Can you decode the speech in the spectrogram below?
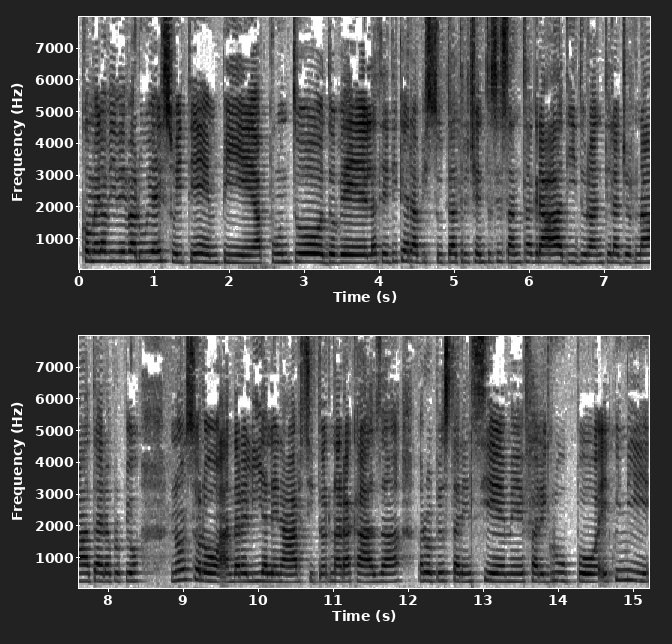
come la viveva lui ai suoi tempi, appunto dove l'atletica era vissuta a 360 gradi durante la giornata, era proprio non solo andare lì allenarsi, tornare a casa, ma proprio stare insieme, fare gruppo e quindi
